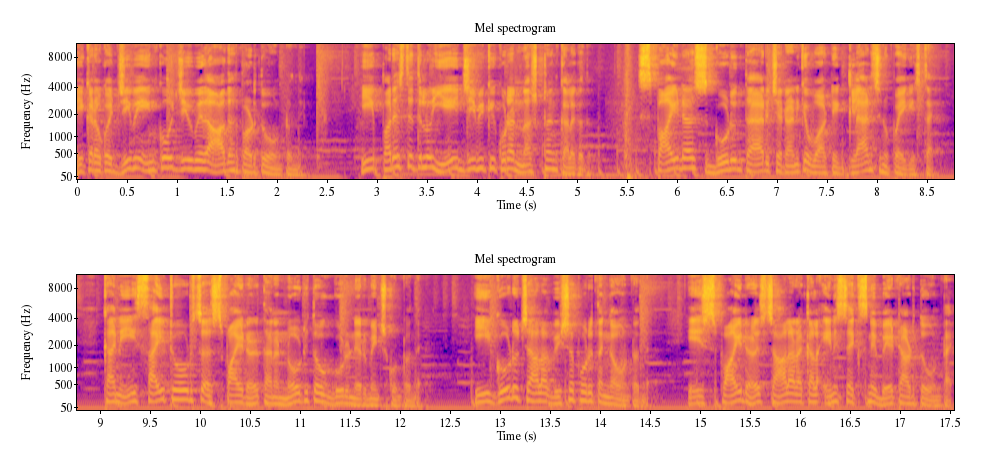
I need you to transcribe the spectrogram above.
ఇక్కడ ఒక జీవి ఇంకో జీవి మీద ఆధారపడుతూ ఉంటుంది. ఈ పరిస్థితిలో ఏ జీవికి కూడా నష్టం కలగదు. స్పైడర్స్ గూడును తయారు చేయడానికి వాటి గ్లాన్స్ను ఉపయోగిస్తాయి. కానీ సైటోడ్స్ స్పైడర్ తన నోటితో గూడు నిర్మించుకుంటుంది. ఈ గూడు చాలా విషపూరితంగా ఉంటుంది. ఈ స్పైడర్స్ చాలా రకాల ఇన్సెక్ట్స్ని వేటాడుతూ ఉంటాయి.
